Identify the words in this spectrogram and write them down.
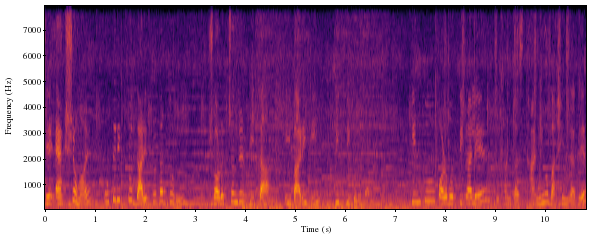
যে একসময় অতিরিক্ত দারিদ্রতার দরুন শরৎচন্দ্রের পিতা এই বাড়িটি বিক্রি করে দেন। কিন্তু পরবর্তীকালে এখানকার স্থানীয় বাসিন্দাদের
